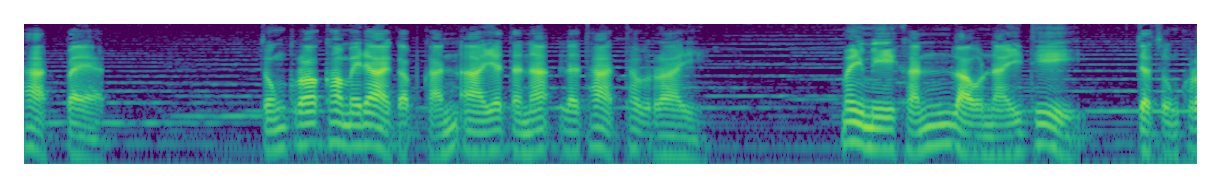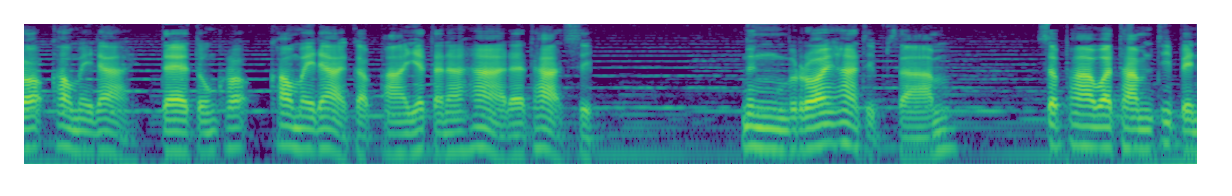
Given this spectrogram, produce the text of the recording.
ธาตุแปดสงเคราะห์เข้าไม่ได้กับขันอายตนะและธาตุเท่าไร ไม่มีขันเหล่าไหนที่ จะสงเคราะห์เข้าไม่ได้ แต่สงเคราะห์เข้าไม่ได้กับอายตนะห้าและธาตุสิบหนึ่งร้อยห้าสิบสามสภาวธรรมที่เป็น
